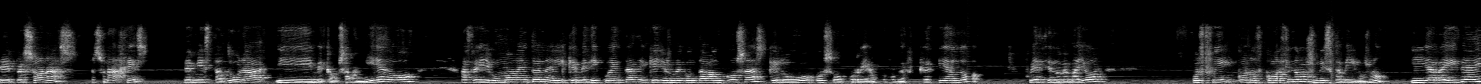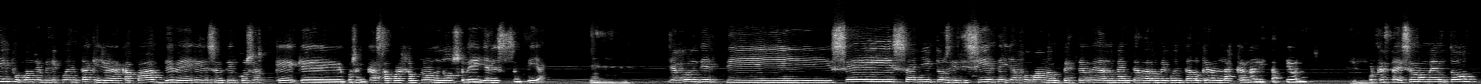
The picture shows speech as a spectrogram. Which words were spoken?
eh, personas, personajes de mi estatura y me causaban miedo, hasta que llegó un momento en el que me di cuenta de que ellos me contaban cosas que luego pues ocurrían. Conforme creciendo, fui haciéndome mayor, pues fui como haciéndolos mis amigos, ¿no? Y a raíz de ahí fue cuando yo me di cuenta que yo era capaz de ver y de sentir cosas que, pues en casa, por ejemplo, no se veía ni se sentía. Ya con 16 añitos, 17, ya fue cuando empecé realmente a darme cuenta de lo que eran las canalizaciones. Porque hasta ese momento,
